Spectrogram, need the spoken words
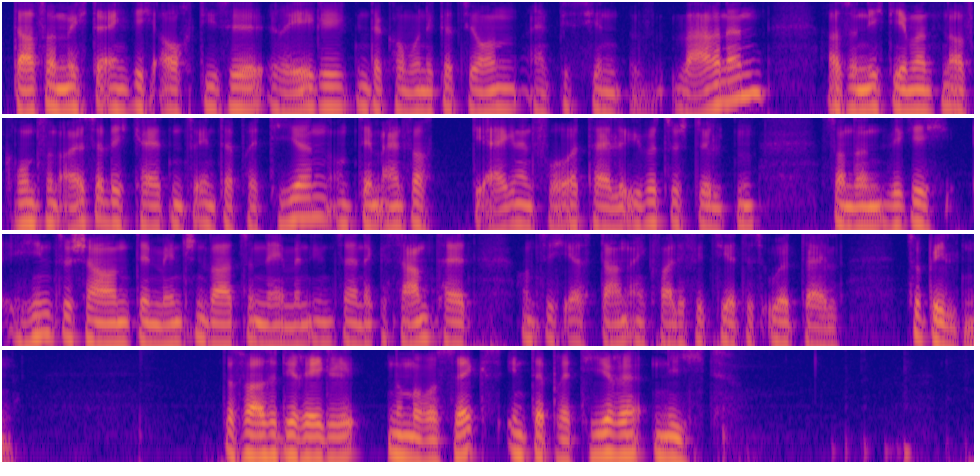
davor möchte eigentlich auch diese Regel in der Kommunikation ein bisschen warnen. Also nicht jemanden aufgrund von Äußerlichkeiten zu interpretieren und dem einfach die eigenen Vorurteile überzustülpen, sondern wirklich hinzuschauen, den Menschen wahrzunehmen in seiner Gesamtheit und sich erst dann ein qualifiziertes Urteil zu bilden. Das war also die Regel Nummer 6, interpretiere nicht.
